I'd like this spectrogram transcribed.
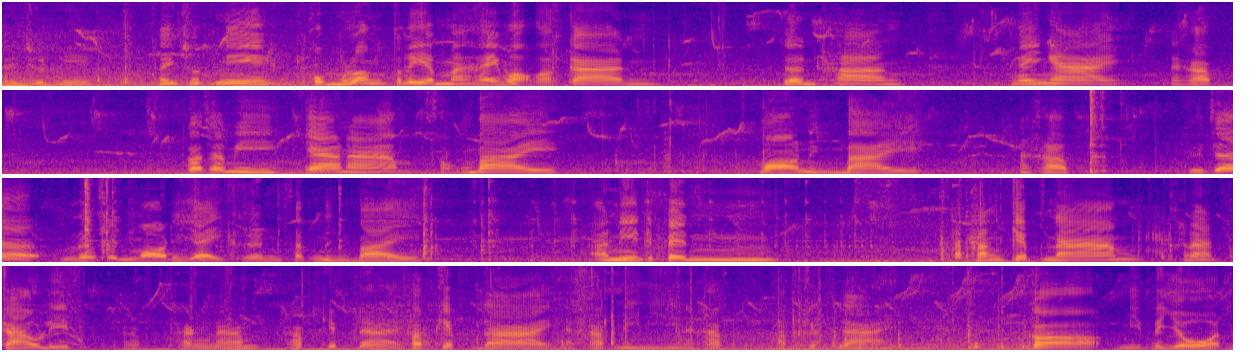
ในชุดนี้ ในชุดนี้ผมลองเตรียมมาให้เหมาะกับการเดินทางง่ายๆนะครับ ก็จะมีแก้วน้ำสองใบ หม้อหนึ่งใบนะครับ หรือจะเลือกเป็นหม้อที่ใหญ่ขึ้นสักหนึ่งใบ อันนี้จะเป็น ถังเก็บน้ำขนาด 9 ลิตรครับถังน้ำพับเก็บได้พับเก็บได้นะครับในนี้นะครับพับเก็บได้ ก็มีประโยชน์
